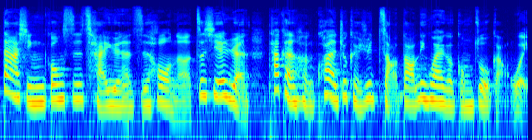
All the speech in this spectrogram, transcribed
大型公司裁员了之后呢，这些人他可能很快就可以去找到另外一个工作岗位，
